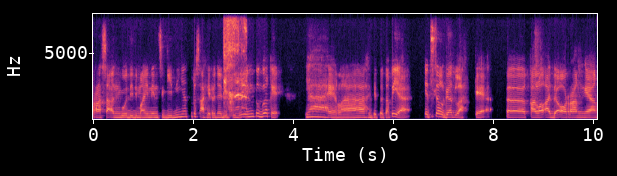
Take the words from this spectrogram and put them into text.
perasaan gue udah dimainin segininya terus akhirnya disiniin tuh gue kayak ya elah gitu. Tapi ya it's still good lah. Kayak uh, kalau ada orang yang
